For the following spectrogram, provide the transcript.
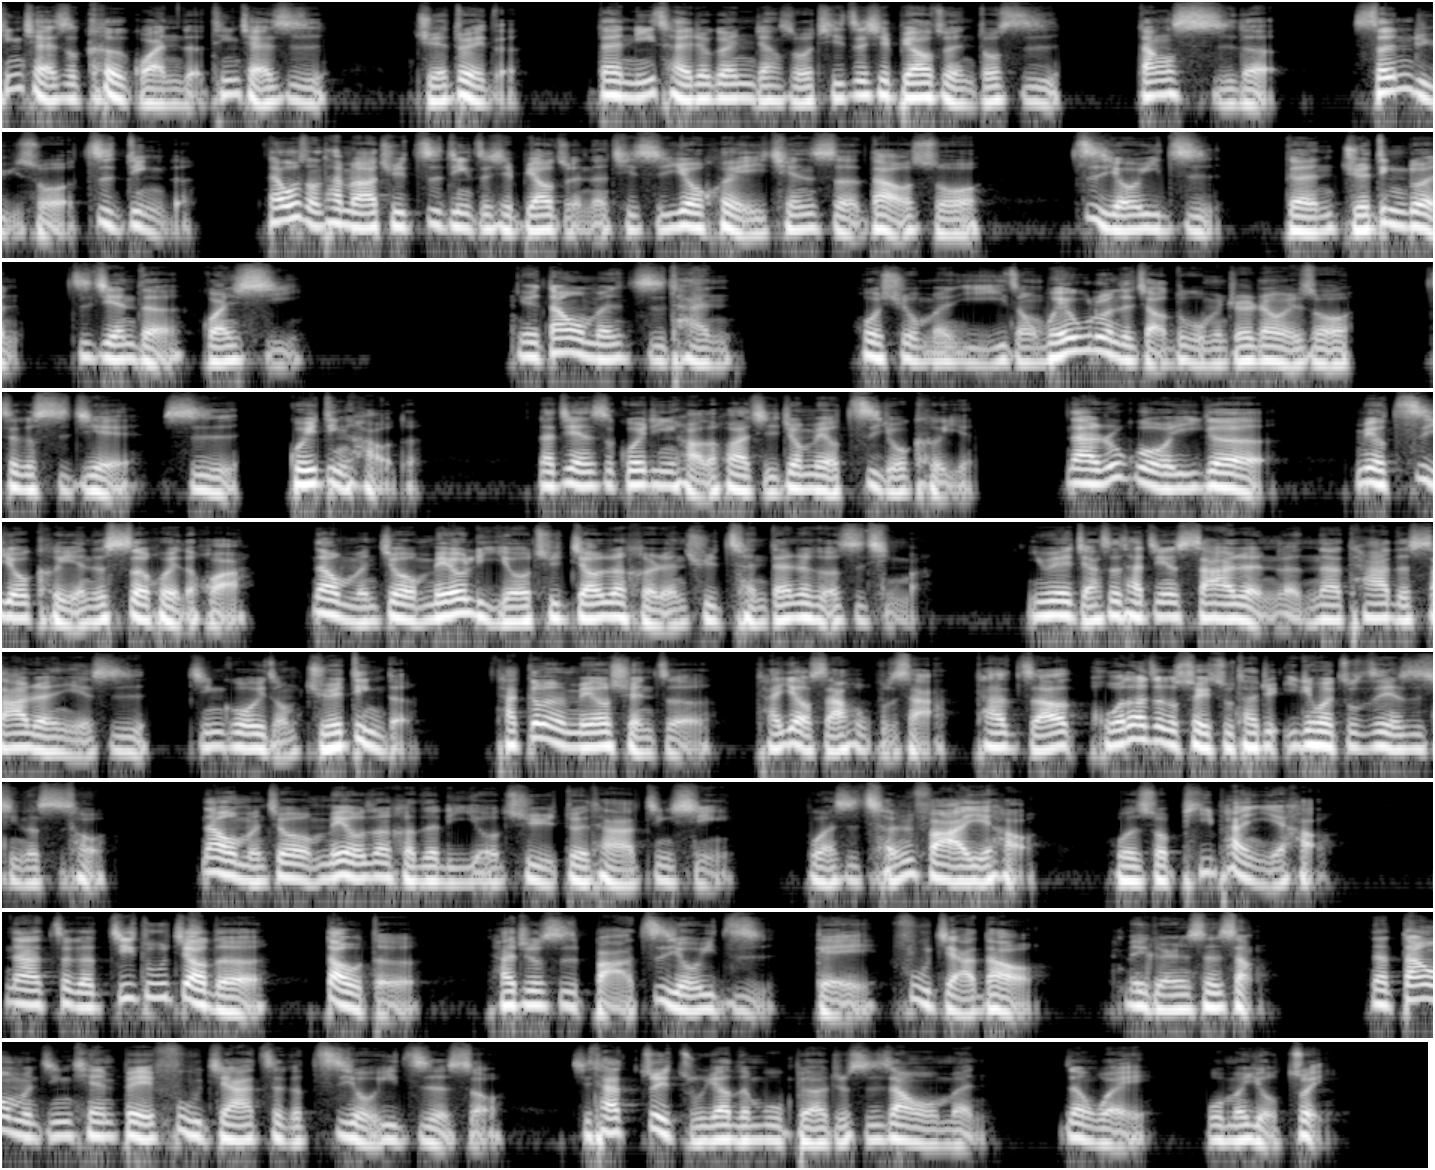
听起来是客观的，听起来是绝对的。但尼采就跟你讲说，其实这些标准都是当时的僧侣所制定的。那为什么他们要去制定这些标准呢？其实又会牵涉到说自由意志跟决定论之间的关系。因为当我们只谈，或许我们以一种唯物论的角度，我们就认为说这个世界是规定好的。那既然是规定好的话，其实就没有自由可言。那如果一个没有自由可言的社会的话，那我们就没有理由去教任何人去承担任何事情嘛。因为假设他今天杀人了，那他的杀人也是经过一种决定的。他根本没有选择，他要杀或不杀，他只要活到这个岁数，他就一定会做这件事情的时候，那我们就没有任何的理由去对他进行，不管是惩罚也好，或者说批判也好。那这个基督教的道德，它就是把自由意志给附加到每个人身上。那当我们今天被附加这个自由意志的时候，其实它最主要的目标就是让我们认为我们有罪，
